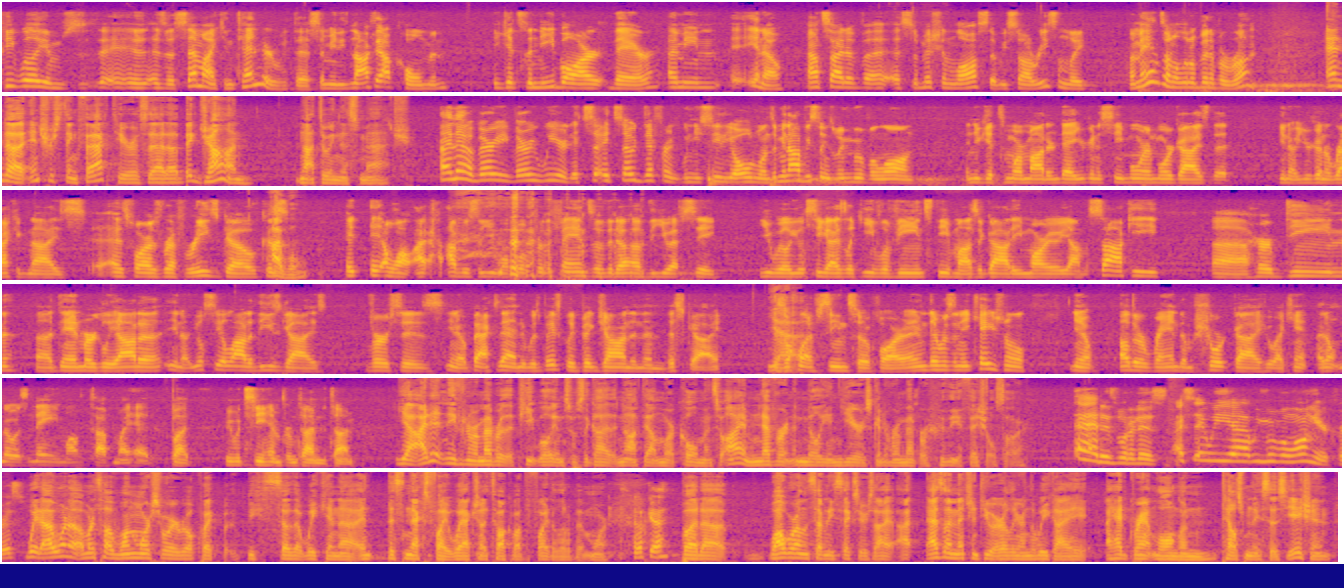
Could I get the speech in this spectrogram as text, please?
Pete Williams is, is a semi contender with this. I mean, he's knocked out Coleman. He gets the knee bar there. I mean, you know, outside of a, a submission loss that we saw recently, my man's on a little bit of a run. And uh, interesting fact here is that uh, Big John not doing this match. I know, very, very weird. It's so, it's so different when you see the old ones. I mean, obviously, as we move along and you get to more modern day, you're going to see more and more guys that, you know, you're going to recognize as far as referees go. Cause I won't. It, it, well, I, obviously you won't, but for the fans of the of the UFC, you will. You'll see guys like Yves Lavigne, Steve Mazzagatti, Mario Yamasaki, uh, Herb Dean, uh, Dan Miragliotta. You know, you'll see a lot of these guys versus you know back then it was basically Big John and then this guy. Is all I've seen so far, and there was an occasional, you know, other random short guy who I can't, I don't know his name off the top of my head, but we would see him from time to time. Yeah, I didn't even remember that Pete Williams was the guy that knocked out Mark Coleman, so I am never in a million years going to remember who the officials are. That is what it is. I say we uh, we move along here, Chris. Wait, I want to I want to tell one more story real quick, but be, so that we can uh, in this next fight we actually talk about the fight a little bit more. Okay. But uh, while we're on the 76ers, I, I as I mentioned to you earlier in the week, I, I had Grant Long on Tales from the Association,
